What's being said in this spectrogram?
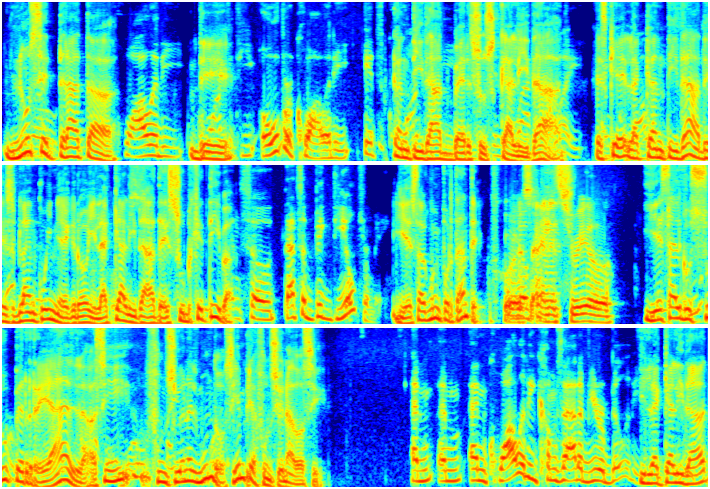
No se trata de cantidad versus calidad. Es que la cantidad es blanco y negro y la calidad es subjetiva. Y es algo importante. Y es algo súper real. Así funciona el mundo. Siempre ha funcionado así. Y la calidad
